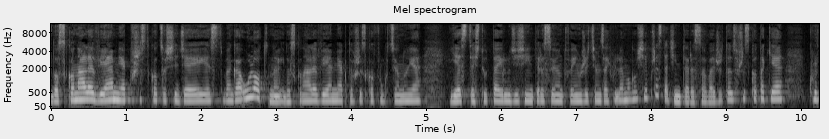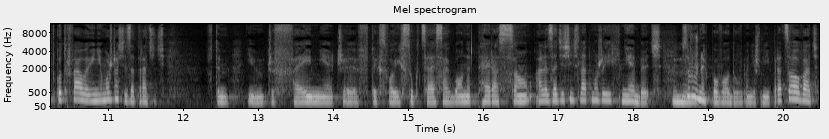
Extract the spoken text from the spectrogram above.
Doskonale wiem, jak wszystko, co się dzieje, jest mega ulotne i doskonale wiem, jak to wszystko funkcjonuje. Jesteś tutaj, ludzie się interesują Twoim życiem, za chwilę mogą się przestać interesować, że to jest wszystko takie krótkotrwałe i nie można się zatracić w tym, nie wiem, czy w fejmie, czy w tych swoich sukcesach, bo one teraz są, ale za 10 lat może ich nie być. Mhm. Z różnych powodów. Będziesz mniej pracować,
